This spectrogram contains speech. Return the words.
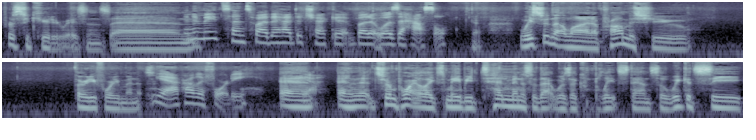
for security reasons. And, and it made sense why they had to check it, but it was a hassle. yeah, we stood in that line. I promise you, 30, 40 minutes. Yeah, probably forty. and Yeah. and at a certain point like maybe 10 minutes of that was a complete standstill we could see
